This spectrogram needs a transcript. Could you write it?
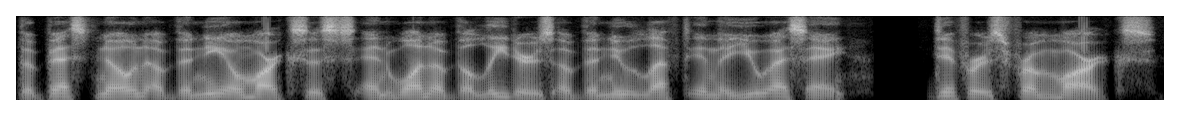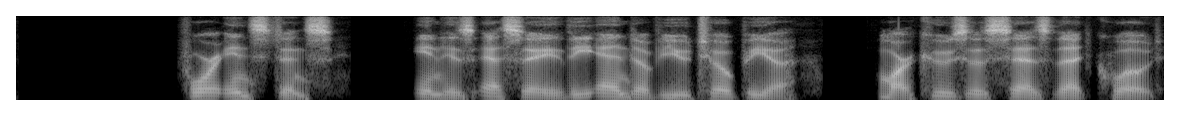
the best known of the neo-Marxists and one of the leaders of the New Left in the USA, differs from Marx. For instance, in his essay The End of Utopia, Marcuse says that quote,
